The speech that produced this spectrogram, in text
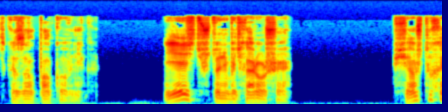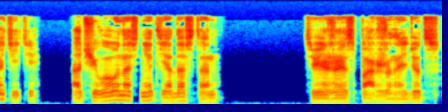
сказал полковник. Есть что-нибудь хорошее? Все, что хотите. А чего у нас нет, я достану. Свежая спаржа найдется?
